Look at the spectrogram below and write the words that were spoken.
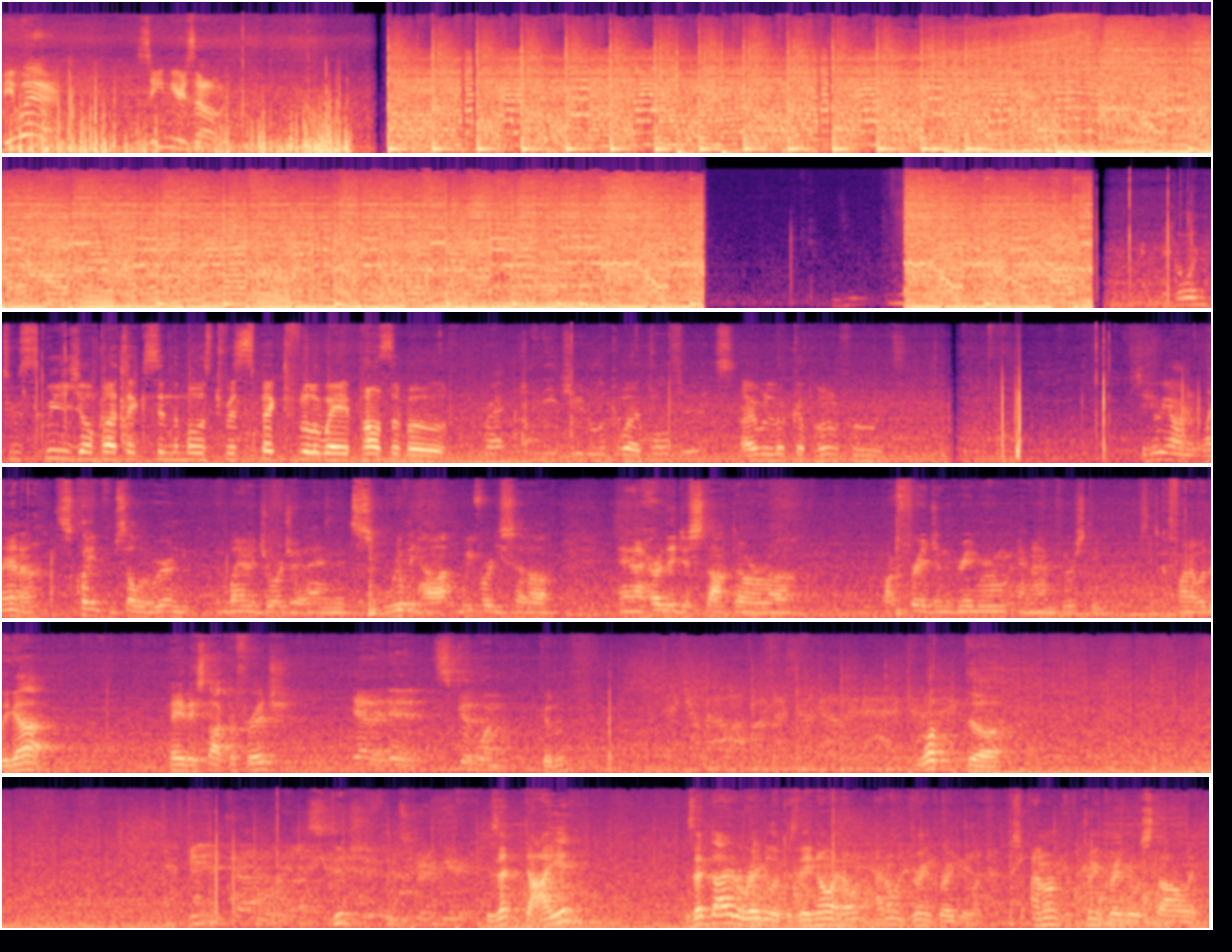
Beware! Senior zone. We're going to squeeze your buttocks in the most respectful way possible. Bret, I need you to look up What? Whole Foods. I will look up Whole Foods. So here we are in Atlanta. It's Klayton from Celldweller. We're in Atlanta, Georgia, and it's really hot. We've already set up, and I heard they just stocked our uh, our fridge in the green room, and I'm thirsty. So let's go find out what they got. Hey, they stocked a fridge. Yeah, they did. It's a good one. Good one. What the? Dude, is that diet? Is that diet or regular? Because they know I don't. I don't drink regular. I don't drink regular Stolly.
